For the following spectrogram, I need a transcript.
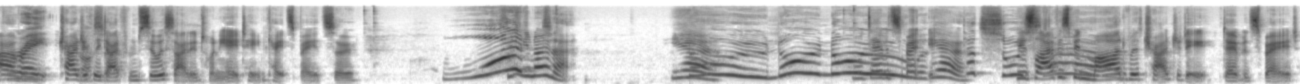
um, Great tragically gossip. died from suicide in 2018, Kate Spade. So What? did you know that? Yeah. No, no, no. Well, David Spade. Yeah. That's so His life has been marred with tragedy, David Spade.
